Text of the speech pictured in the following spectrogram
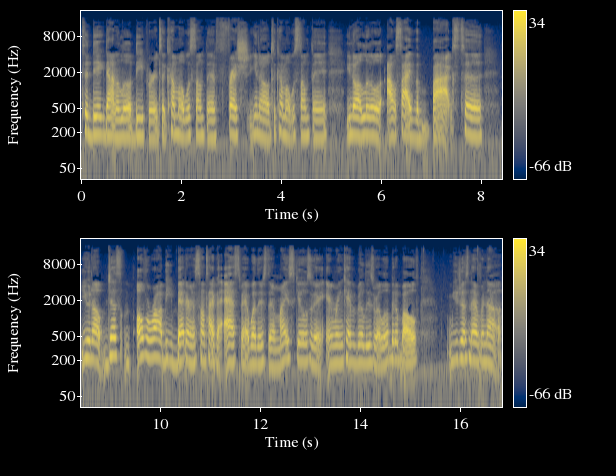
to dig down a little deeper, to come up with something fresh, you know, to come up with something, you know, a little outside the box to, you know, just overall be better in some type of aspect, whether it's their mic skills or their in ring capabilities or a little bit of both. You just never know.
